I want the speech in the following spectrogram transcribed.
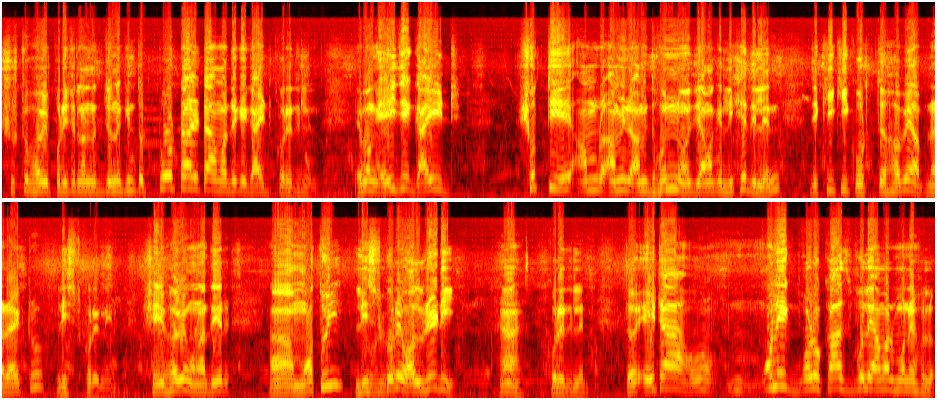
সুষ্ঠুভাবে পরিচালনার জন্য কিন্তু টোটালটা আমাদেরকে গাইড করে দিলেন। এবং এই যে গাইড সত্যি আমরা আমি আমি ধন্য যে আমাকে লিখে দিলেন যে কি কি করতে হবে আপনারা একটু লিস্ট করে নিন। সেইভাবে ওনাদের মতোই লিস্ট করে অলরেডি হ্যাঁ করে দিলেন। তো এটা অনেক বড় কাজ বলে আমার মনে হলো।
